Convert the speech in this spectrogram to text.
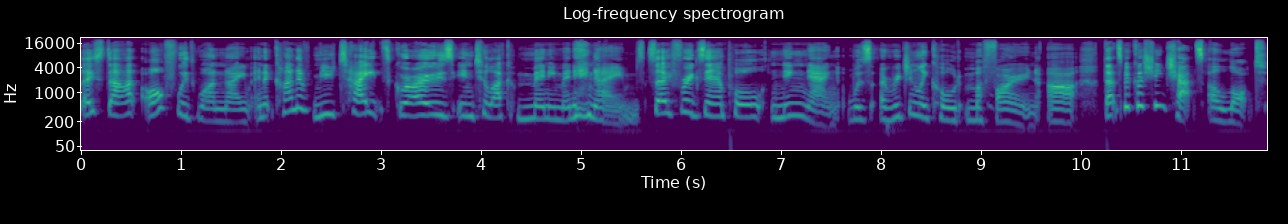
they start off with one name and it kind of mutates, grows into like many, many names. So, for example, Ning Nang was originally called Mafone. Uh, that's because she chats a lot.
